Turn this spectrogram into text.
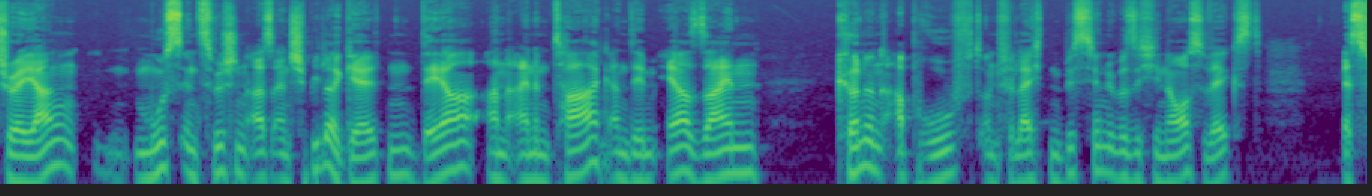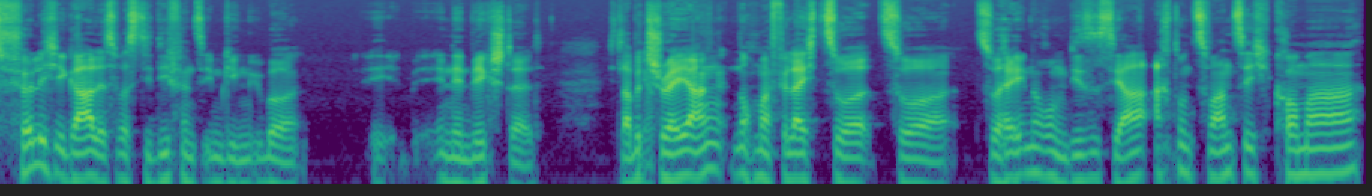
Trae Young muss inzwischen als ein Spieler gelten, der an einem Tag, an dem er sein Können abruft und vielleicht ein bisschen über sich hinaus wächst, es völlig egal ist, was die Defense ihm gegenüber in den Weg stellt. Ich glaube, ja. Trey Young, nochmal vielleicht zur, zur, zur Erinnerung, dieses Jahr 28,8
